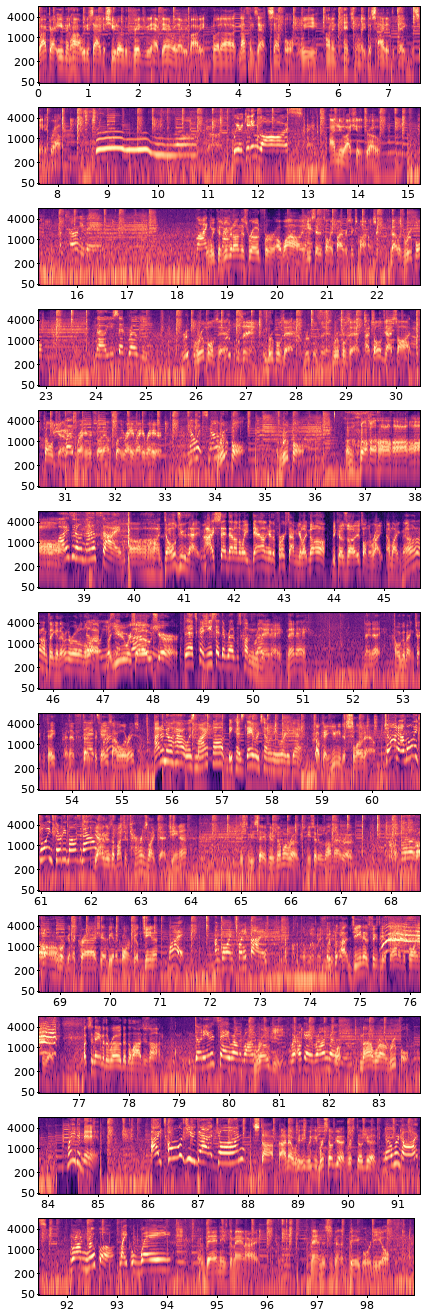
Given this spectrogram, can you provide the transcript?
Well, after our evening hunt, we decided to shoot over to the Grigsby to have dinner with everybody, but uh, nothing's that simple. We unintentionally decided to take the scenic route. We are getting lost. I knew I should have drove I'm telling you, babe. Well, I because we've been on this road for a while, and he said it's only five or six miles. That was Rupel. No, you said Rogie. Rupel's it. Rupel's in. Rupel's it. Rupel's in. It. I told you I saw it. Told you. What? Right here. Slow down. Slow. Right here. Right here. Right here. No, it's not. Rupel. Rupel. Oh. Why is it on that side? Oh, I told you that. I said that on the way down here the first time. and You're like, no, because uh, it's on the right. I'm like, no, I'm thinking there was a road on the No, left. you but said you were so sure. That's because you said the road was called Rogie. Nay, nay, nay, nay. Nay, nay. I will go back and check the tape. And if that's, That's the case, fine. I will erase it. I don't know how it was my fault because they were telling me where to go. Okay, you need to slow down. Jon, I'm only going 30 miles an hour. Yeah, but there's a bunch of turns like that, Gina. Just to be safe. There's no more roads. He said it was on that road. Oh, we're gonna crash and be in a cornfield. Gina, What? I'm going 25. uh, Gina's fixed to get thrown in the cornfield. What's the name of the road that the lodge is on? Don't even say we're on the wrong Rogie. We're okay, we're on Rogie. We're, no, we're on Rupel. Wait a minute. I told you that, Jon. Stop. I know. We, we, we're still good. We're still good. No, we're not. We're on Rupel, like way. Danny's the man. All right. Man, this has been a big ordeal.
